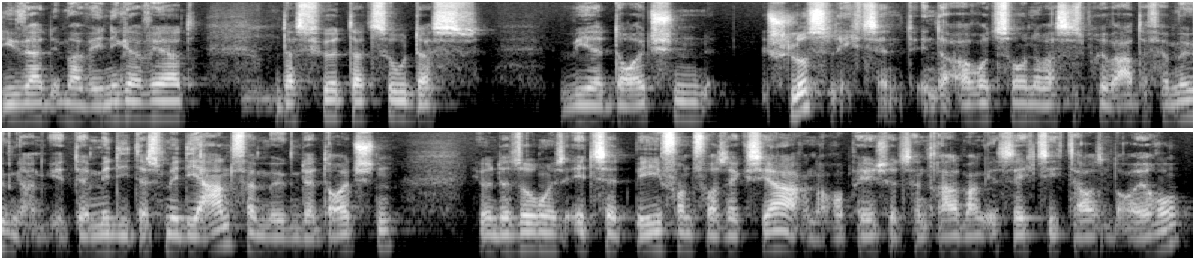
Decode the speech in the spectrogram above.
Die werden immer weniger wert. Und das führt dazu, dass wir Deutschen Schlusslicht sind in der Eurozone, was das private Vermögen angeht. das Medianvermögen der Deutschen, die Untersuchung des EZB von vor sechs Jahren, Europäische Zentralbank, ist 60.000 Euro.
